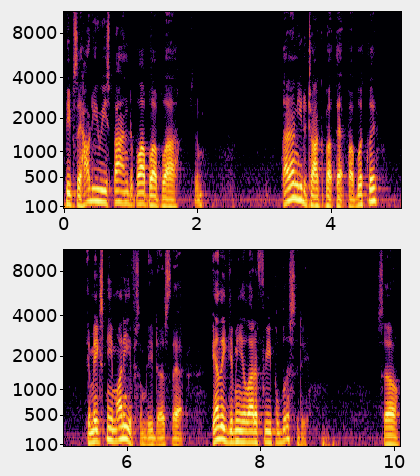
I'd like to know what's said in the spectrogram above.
People say, How do you respond to blah, blah, blah? So, I don't need to talk about that publicly. It makes me money if somebody does that. And they give me a lot of free publicity. So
